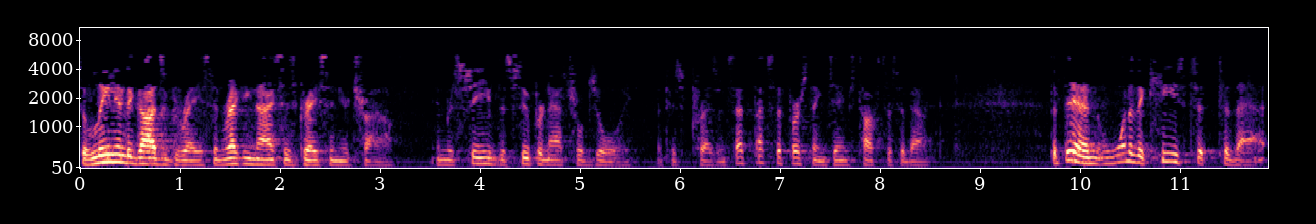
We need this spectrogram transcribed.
So lean into God's grace and recognize His grace in your trial and receive the supernatural joy of His presence. That, that's the first thing James talks to us about. But then, one of the keys to, to that,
